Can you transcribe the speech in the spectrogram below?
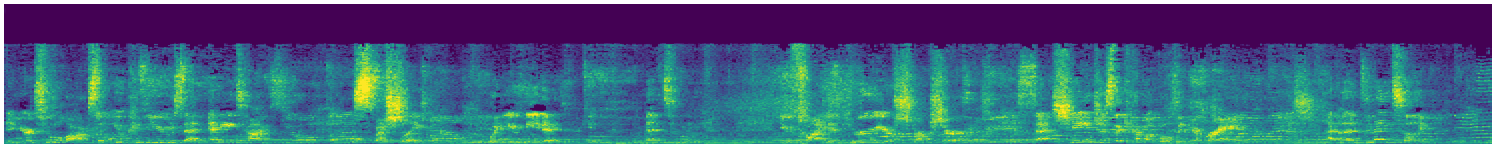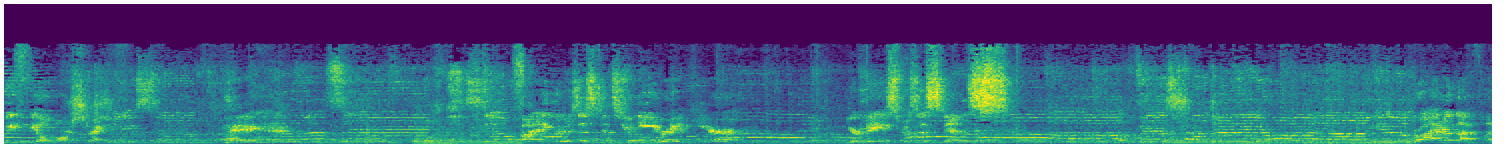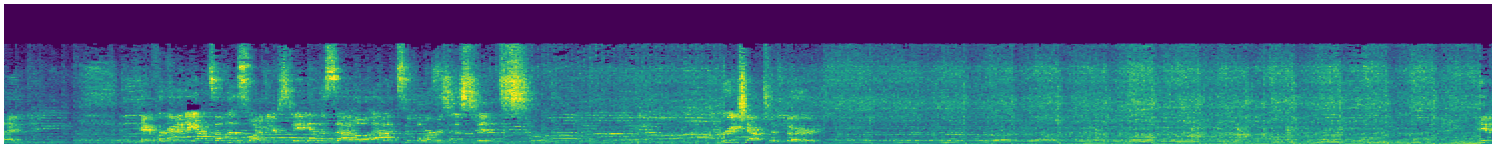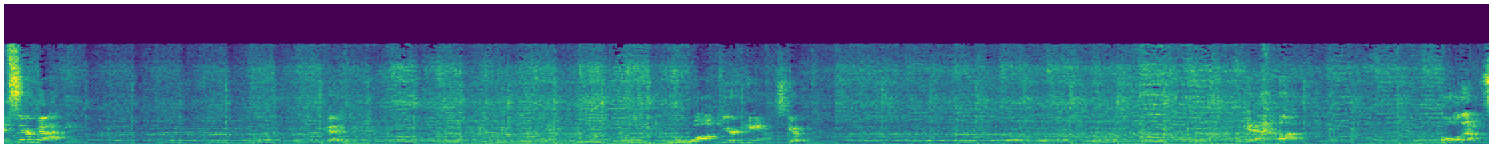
in your toolbox that you can use at any time, especially when you need it mentally. You find it through your structure that changes the chemicals in your brain, and then mentally, we feel more strength. Okay? Finding the resistance you need right here. Your base resistance. Leg. Okay, we're gonna dance on this one. You're staying in the saddle. Add some more resistance. Reach out to third. Hips are back. Good. Walk your hands. Go. Yeah. Hold out.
